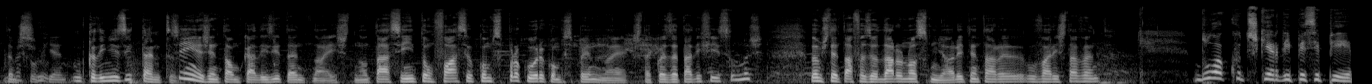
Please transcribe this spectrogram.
Estamos confiantes. Um bocadinho hesitante. Sim, a gente está um bocado hesitante, não é? Isto não está assim tão fácil como se procura, como se pende, não é? Esta coisa está difícil, mas vamos tentar fazer, dar o nosso melhor e tentar eh, levar isto avante. Bloco de Esquerda e PCP,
